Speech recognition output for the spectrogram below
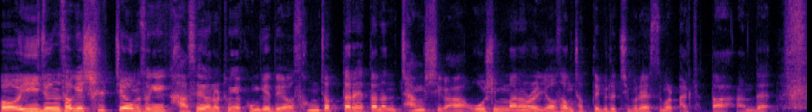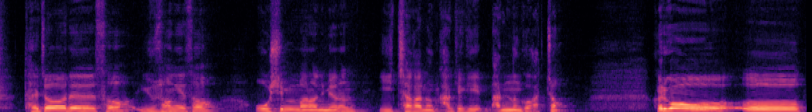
어, 이준석의 실제 음성이 가세연을 통해 공개되어 성접대를 했다는 장 씨가 50만 원을 여성 접대비로 지불했음을 밝혔다라는데 대전에서 유성에서 50만 원이면은 2차 가는 가격이 맞는 것 같죠? 그리고 어,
